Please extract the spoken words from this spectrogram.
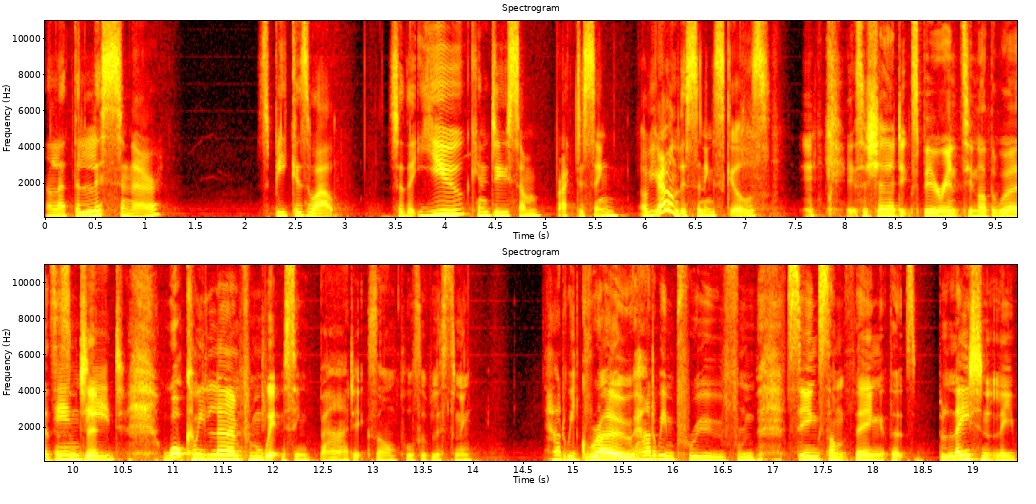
and let the listener speak as well so that you can do some practicing of your own listening skills. It's a shared experience, in other words, Indeed. It? What can we learn from witnessing bad examples of listening? How do we grow? How do we improve from seeing something that's blatantly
